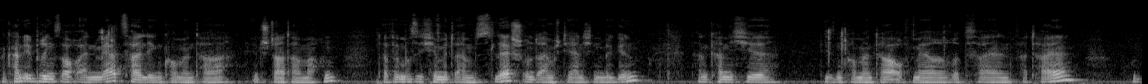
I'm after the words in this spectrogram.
Man kann übrigens auch einen mehrzeiligen Kommentar in Starter machen. Dafür muss ich hier mit einem Slash und einem Sternchen beginnen. Dann kann ich hier diesen Kommentar auf mehrere Zeilen verteilen und,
